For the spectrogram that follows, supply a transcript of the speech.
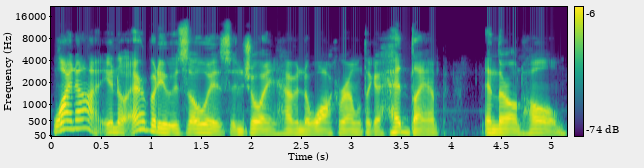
why not? You know, everybody was always enjoying having to walk around with like a headlamp in their own home.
